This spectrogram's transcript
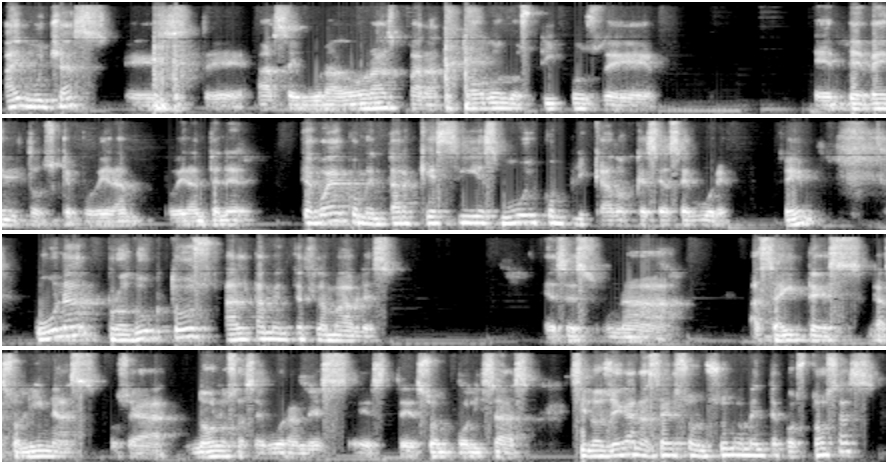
hay muchas este, aseguradoras para todos los tipos de, eh, de eventos que pudieran, pudieran tener. Te voy a comentar que sí es muy complicado que se asegure. ¿sí? Una, productos altamente flamables. Esa es una, aceites, gasolinas, o sea, no los aseguran, es, este, son pólizas. Si los llegan a hacer, son sumamente costosas.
